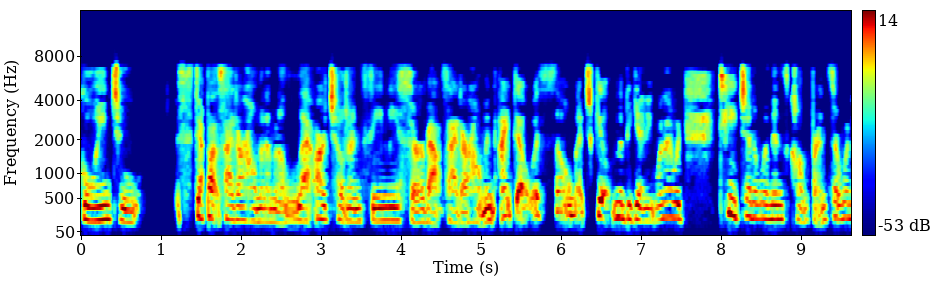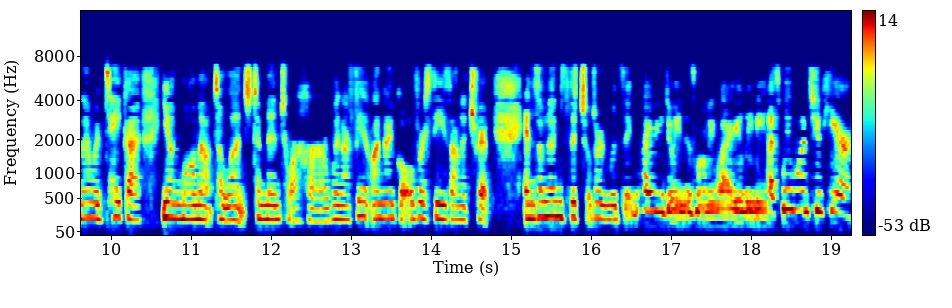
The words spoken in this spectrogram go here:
going to step outside our home and I'm going to let our children see me serve outside our home. And I dealt with so much guilt in the beginning when I would teach at a women's conference or when I would take a young mom out to lunch to mentor her, when our family, and I'd go overseas on a trip. And sometimes the children would say, why are you doing this, mommy? Why are you leaving us? We want you here.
